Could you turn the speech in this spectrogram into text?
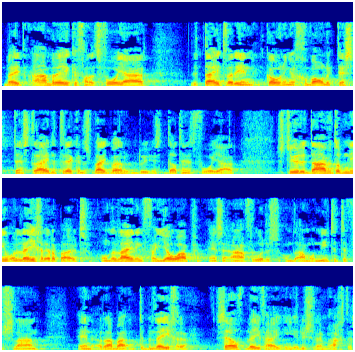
Bij het aanbreken van het voorjaar, de tijd waarin koningen gewoonlijk ten, ten strijde trekken, dus blijkbaar is dat in het voorjaar, stuurde David opnieuw een leger erop uit, onder leiding van Joab en zijn aanvoerders, om de Ammonieten te verslaan en Rabba te belegeren. Zelf bleef hij in Jeruzalem achter.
